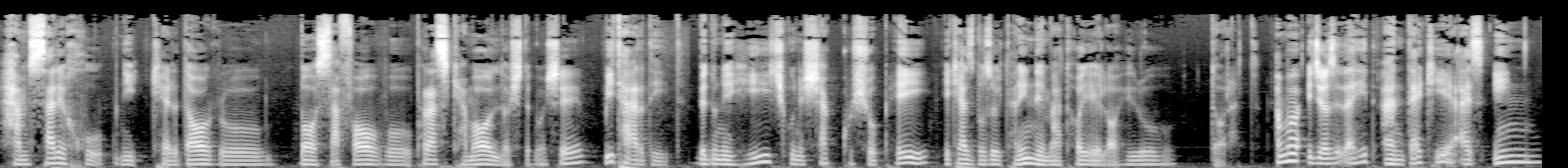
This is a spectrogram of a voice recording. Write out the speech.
همسر خوب نیک کردار رو با صفا و پر از کمال داشته باشه بی تردید بدون هیچ گونه شک و شبهی یکی از بزرگترین نعمتهای الهی رو دارد. اما اجازه دهید اندکی از این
